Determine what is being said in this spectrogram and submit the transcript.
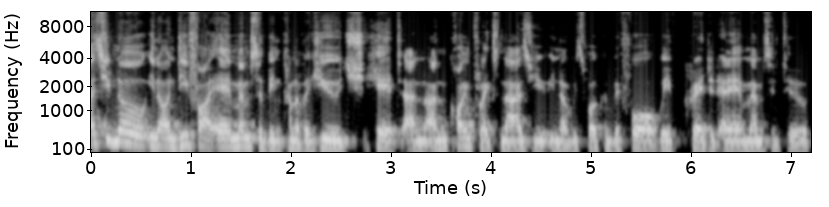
as you know, you know, in DeFi, AMMs have been kind of a huge hit, and and Coinflex now, as you you know, we've spoken before, we've created AMMs into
